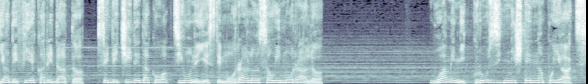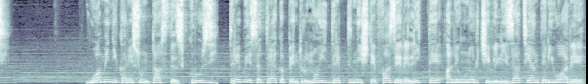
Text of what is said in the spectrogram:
ea de fiecare dată, se decide dacă o acțiune este morală sau imorală. Oamenii cruzi niște înapoiați Oamenii care sunt astăzi cruzi trebuie să treacă pentru noi drept niște faze relicte ale unor civilizații anterioare.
